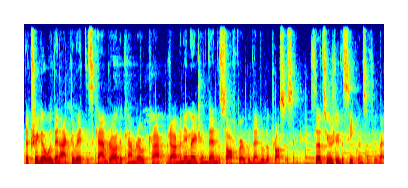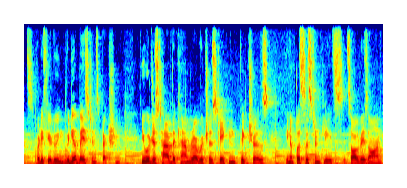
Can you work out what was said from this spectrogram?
the trigger would then activate this camera, the camera would grab, an image, and then the software would then do the processing. So that's usually the sequence of events. But if you're doing video-based inspection, you would just have the camera which is taking pictures, you know, persistently, it's, it's always on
